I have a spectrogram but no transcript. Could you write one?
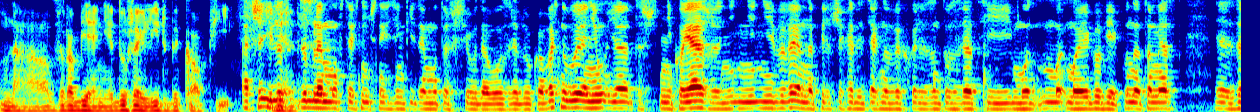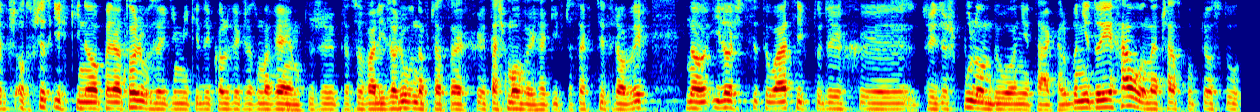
na zrobienie dużej liczby kopii. A czy ilość Więc... problemów technicznych dzięki temu też się udało zredukować? No bo ja, nie, ja też nie kojarzę, nie, nie, bywałem na pierwszych edycjach Nowych Horyzontów z racji mo, mo, mojego wieku, natomiast e, ze, od wszystkich kinooperatorów, z jakimi kiedykolwiek rozmawiałem, którzy pracowali zarówno w czasach taśmowych, jak i w czasach cyfrowych, no ilość sytuacji, w których y, coś ze szpulą było nie tak, albo nie dojechało na czas po prostu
